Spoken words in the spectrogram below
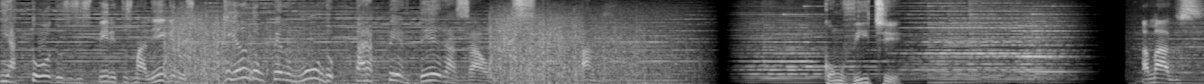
e a todos os espíritos malignos que andam pelo mundo para perder as almas. Amém. Convite Amados,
